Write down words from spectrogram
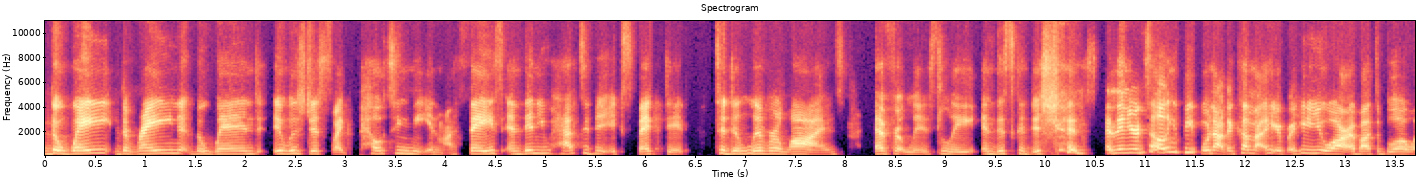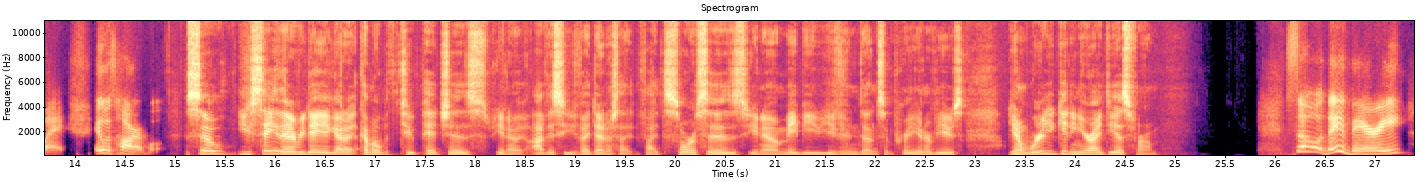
The way, the rain, the wind, it was just like pelting me in my face. And then you have to be expected to deliver lines effortlessly in this conditions. And then you're telling people not to come out here, but here you are about to blow away. It was horrible. So you say that every day you got to come up with two pitches. You know, obviously you've identified sources. You know, maybe you've even done some pre-interviews. You know, where are you getting your ideas from? So they vary.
